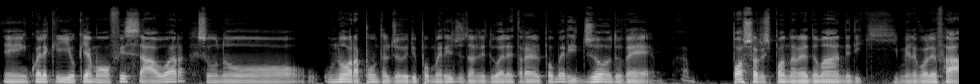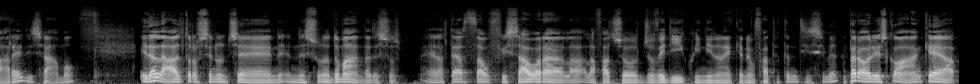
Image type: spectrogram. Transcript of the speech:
in quelle che io chiamo office hour, sono un'ora appunto al giovedì pomeriggio dalle 2 alle 3 del pomeriggio dove posso rispondere alle domande di chi me le vuole fare, diciamo e dall'altro se non c'è nessuna domanda adesso è la terza office hour la, la, faccio giovedì quindi non è che ne ho fatte tantissime. Però riesco anche a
